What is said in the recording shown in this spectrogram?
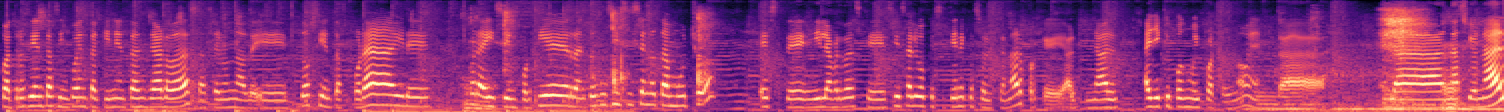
450, 500 yardas, hacer una de 200 por aire, por ahí 100 por tierra. Entonces sí, sí se nota mucho. Este, y la verdad es que sí es algo que se tiene que solucionar porque al final hay equipos muy fuertes, ¿no? En la, en la nacional,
